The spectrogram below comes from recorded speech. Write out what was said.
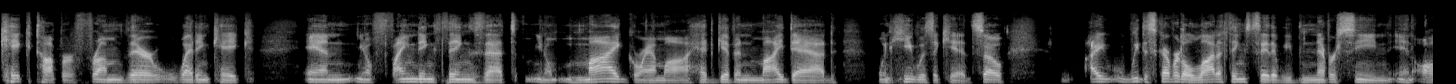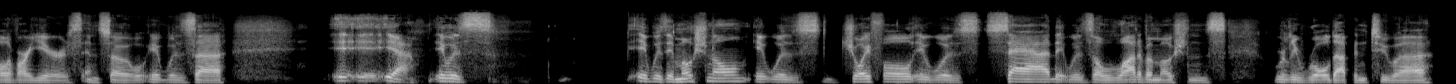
cake topper from their wedding cake, and you know, finding things that you know my grandma had given my dad when he was a kid. So. I we discovered a lot of things today that we've never seen in all of our years, and so it was, uh, i i yeah, it was it was emotional it was joyful it was sad it was a lot of emotions really rolled up into a,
